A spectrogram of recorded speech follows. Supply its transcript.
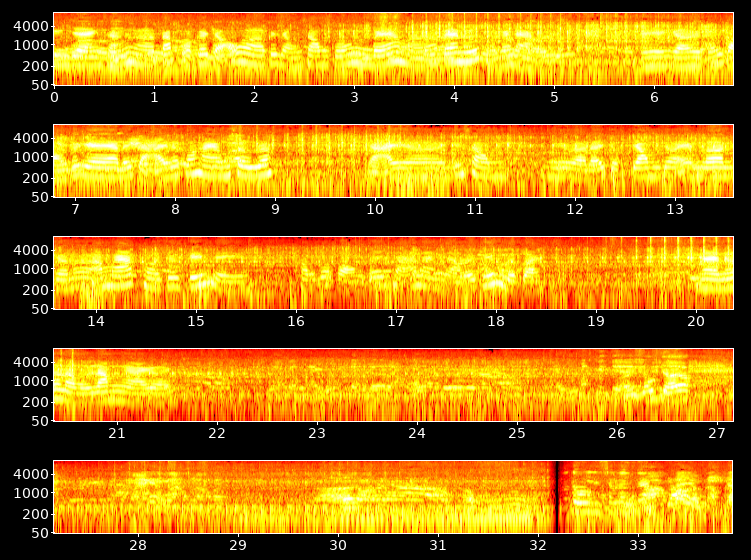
kiên giang sẵn à, tấp qua cái chỗ à, cái dòng sông của con bé mà nó té nước rồi cả nhà. Thì hiện giờ thì cũng còn cái ghe để chạy đó có hai ông sư đó chạy à, dưới sông, như là để chụp trong cho em lên cho nó ấm áp thôi, chứ kiếm thì không có còn cái khả năng nào để kiếm được rồi. Nay nữa là 15 ngày rồi. Hãy xuống cho không? Đuôi sau lưng á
